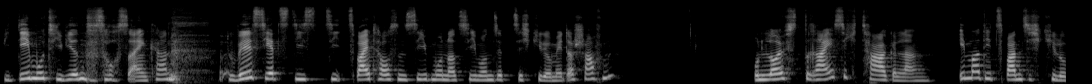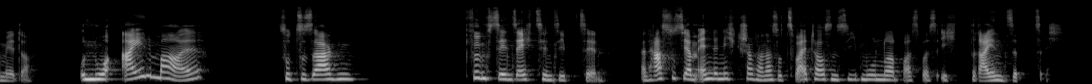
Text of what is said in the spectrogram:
wie demotivierend das auch sein kann. Du willst jetzt die, die 2777 Kilometer schaffen und läufst 30 Tage lang immer die 20 Kilometer. Und nur einmal sozusagen 15, 16, 17. Dann hast du es ja am Ende nicht geschafft. Dann hast du 2700, was weiß ich, 73.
